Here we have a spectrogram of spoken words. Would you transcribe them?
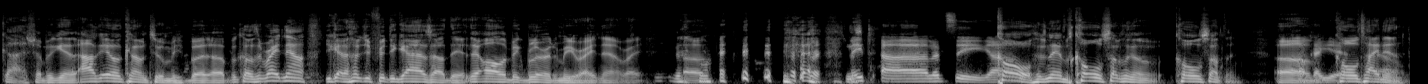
Gosh, I begin. I'll, it'll come to me, but uh, because right now you got 150 guys out there, they're all a big blur to me right now, right? Uh, Nate, uh, let's see. Um, Cole, his name is Cole something. Uh, Cole something. Um, okay, yeah. Cole tight end, um,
